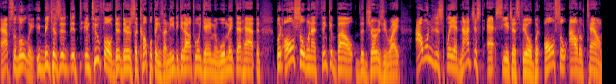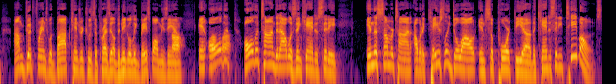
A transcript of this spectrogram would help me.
Absolutely, because it, it, in twofold, there, there's a couple things. I need to get out to a game, and we'll make that happen. But also, when I think about the jersey, right, I want to display it not just at CHS Field, but also out of town. I'm good friends with Bob Kendrick, who's the president of the Negro League Baseball Museum, oh, and all the all the time that I was in Kansas City, in the summertime, I would occasionally go out and support the uh, the Kansas City T-Bones,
